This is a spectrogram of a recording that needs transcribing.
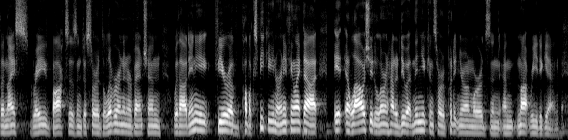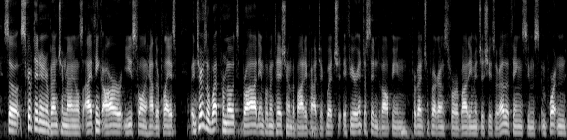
the nice gray boxes and just sort of deliver an intervention without any fear of public speaking or anything like that, it allows you to learn how to do it and then you can sort of put it in your own words and, and not read again. So scripted intervention manuals, I think, are useful and have their place. In terms of what promotes broad implementation of the Body Project, which, if you're interested in developing prevention programs for body image issues or other things, seems important.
